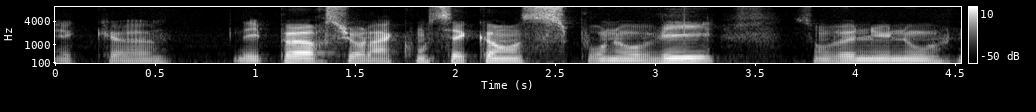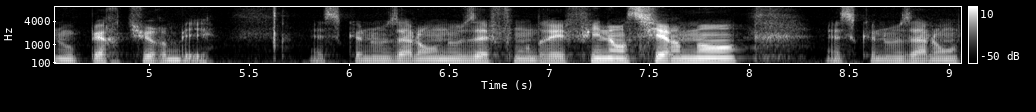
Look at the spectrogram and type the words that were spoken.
et que des peurs sur la conséquence pour nos vies sont venues nous, nous perturber. Est-ce que nous allons nous effondrer financièrement? Est-ce que nous allons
